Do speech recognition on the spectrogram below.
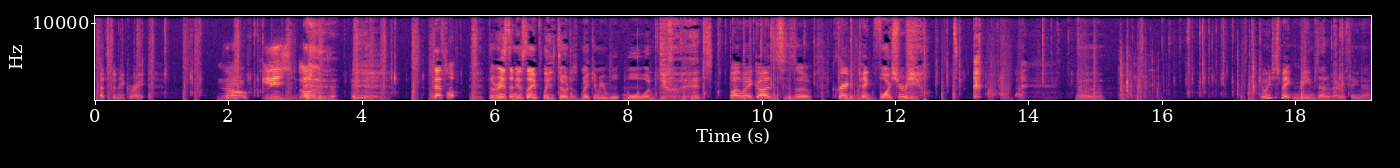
That's gonna be great. No. Please don't. That's what the reason you say please don't is making me w- more want to do it. By the way, guys, this is a Creative Pig voice reveal. Uh, Can we just make memes out of everything now?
